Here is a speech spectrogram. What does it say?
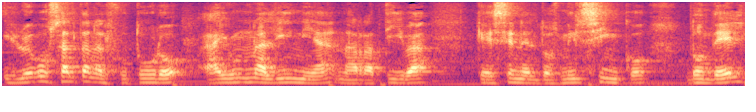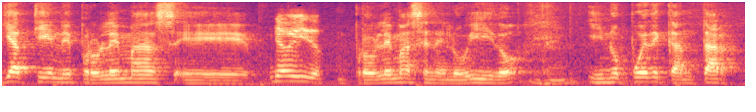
y luego saltan al futuro. Hay una línea narrativa que es en el 2005, donde él ya tiene problemas eh, de oído. Problemas en el oído y no puede cantar.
